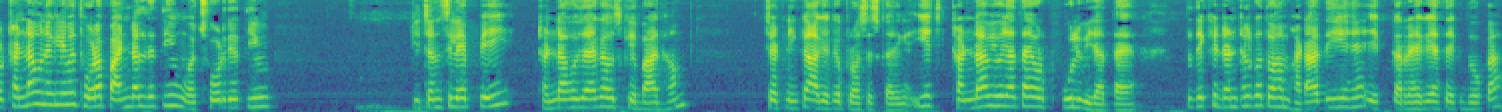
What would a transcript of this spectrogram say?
तो ठंडा होने के लिए मैं थोड़ा पानी डाल देती हूँ और छोड़ देती हूँ। किचन स्लेब पे ही ठंडा हो जाएगा, उसके बाद हम चटनी का आगे का प्रोसेस करेंगे। ये ठंडा भी हो जाता है और फूल भी जाता है। तो देखिए, डंठल को तो हम हटा दिए हैं, एक कर रह गया था, एक दो का।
